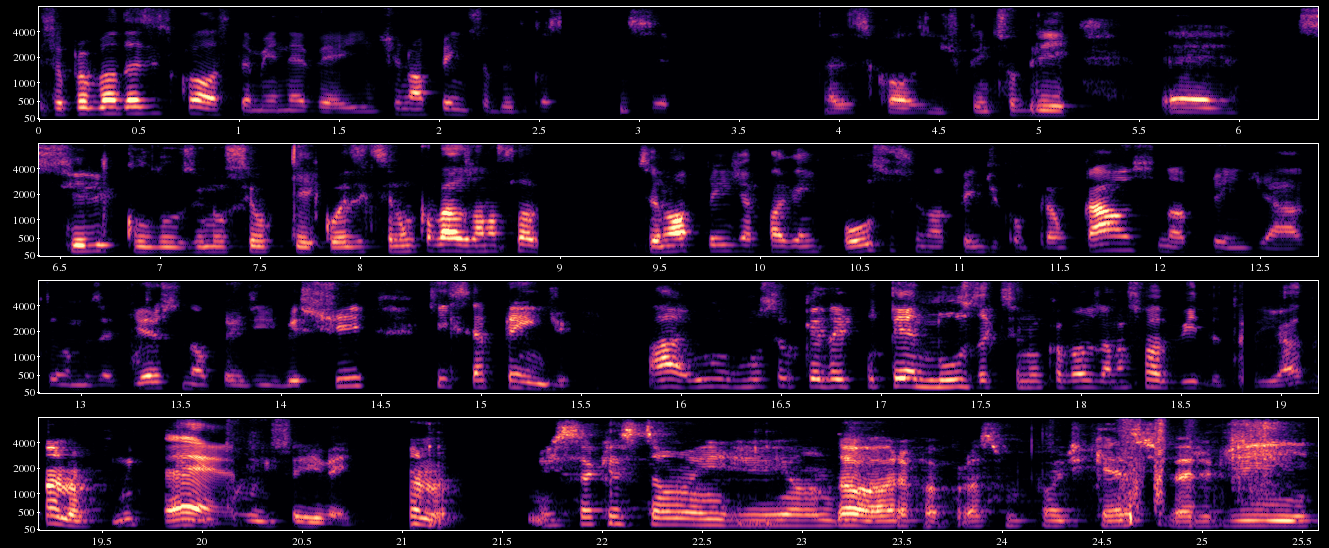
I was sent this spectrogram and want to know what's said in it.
isso é o problema das escolas também, né, velho? A gente não aprende sobre educação financeira nas escolas. A gente aprende sobre é, círculos e não sei o que, coisa que você nunca vai usar na sua vida. Você não aprende a pagar imposto, você não aprende a comprar um carro, você não aprende a economizar dinheiro, você não aprende a investir. O que, que você aprende? Ah, eu não sei o que da hipotenusa que você nunca vai usar na sua vida, tá ligado? Mano, Muito, É. muito ruim isso aí, velho. Isso é questão aí de um da hora pra próximo podcast, velho, de,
